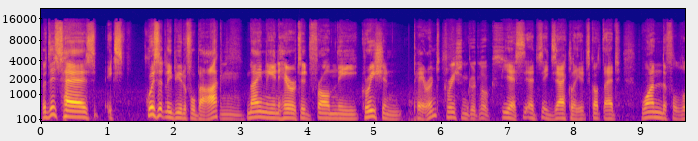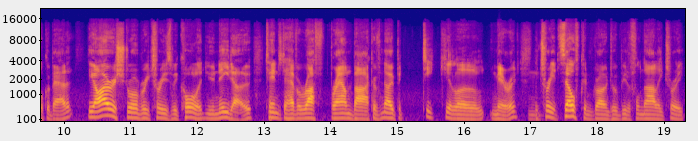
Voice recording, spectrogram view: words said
But this has exquisitely beautiful bark, mainly inherited from the Grecian parent. Grecian good looks. Yes, it's exactly. It's got that wonderful look about it. The Irish strawberry tree, as we call it, Unedo, tends to have a rough brown bark of no particular merit. The tree itself can grow into a beautiful gnarly tree,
